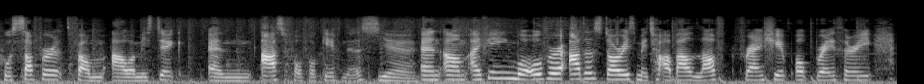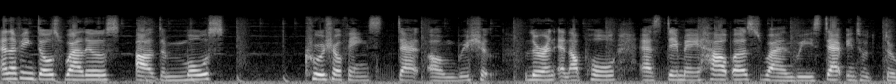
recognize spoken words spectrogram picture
who suffered from our mistake and ask for forgiveness. Yeah. And um, I think, moreover, other stories may talk about love, friendship, or bravery. And I think those values are the most crucial things that um, we should learn and uphold as they may help us when we step into the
